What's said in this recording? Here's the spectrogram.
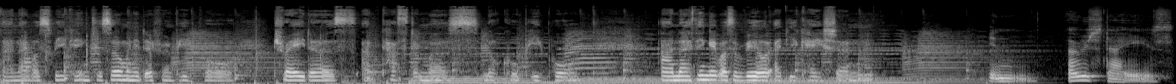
and I was speaking to so many different people traders and customers, local people. And I think it was a real education. In those days,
